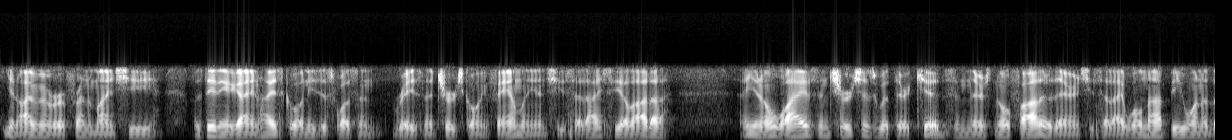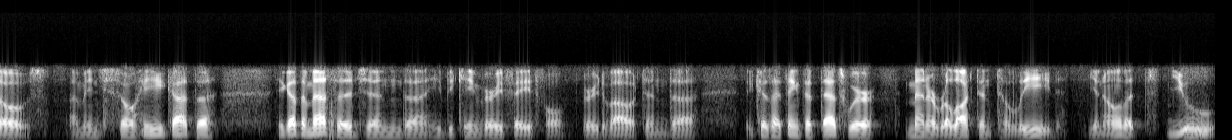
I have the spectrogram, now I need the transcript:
you know, I remember a friend of mine. She was dating a guy in high school, and he just wasn't raised in a church-going family. And she said, "I see a lot of, you know, wives in churches with their kids, and there's no father there." And she said, "I will not be one of those." I mean, so he got the he got the message, and uh, he became very faithful, very devout, and uh, because I think that that's where men are reluctant to lead. You know that you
